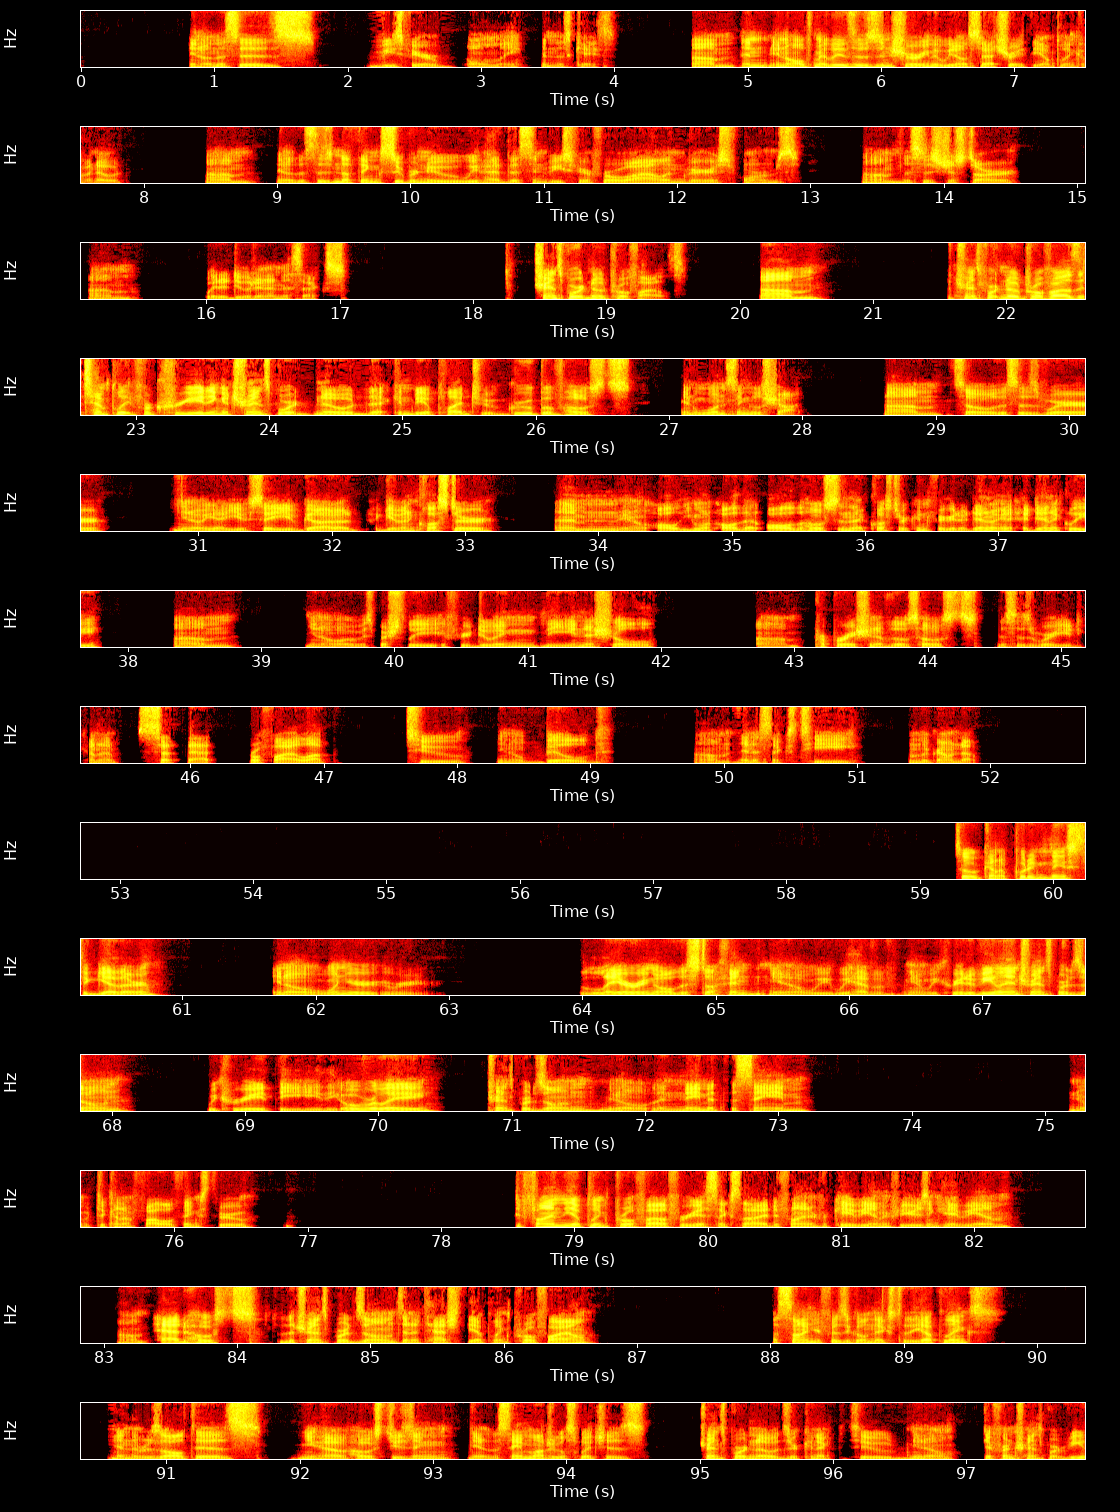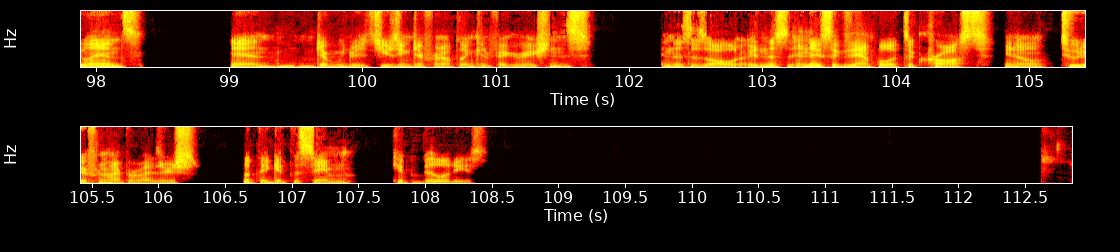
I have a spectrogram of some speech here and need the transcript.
you know, and this is vSphere only in this case. Um, and, and ultimately, this is ensuring that we don't saturate the uplink of a node. Um, you know, this is nothing super new. We've had this in vSphere for a while in various forms. Um, this is just our um, way to do it in NSX. Transport node profiles. Um, the transport node profile is a template for creating a transport node that can be applied to a group of hosts in one single shot. Um, so this is where, you know, yeah, you say you've got a, a given cluster and you know all you want all that all the hosts in that cluster configured ident- identically um, you know especially if you're doing the initial um, preparation of those hosts this is where you'd kind of set that profile up to you know build um, nsxt from the ground up. So kind of putting things together you know when you're layering all this stuff in you know we we have a, you know we create a VLAN transport zone. We create the the overlay transport zone you know and name it the same you know to kind of follow things through. Define the uplink profile for ESXi define it for KVM if you're using KVM um, add hosts to the transport zones and attach the uplink profile. Assign your physical NICs to the uplinks and the result is you have hosts using you know the same logical switches transport nodes are connected to you know different transport VLANs and it's using different uplink configurations. And this is all in this in this example it's across you know two different hypervisors but they get the same capabilities.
